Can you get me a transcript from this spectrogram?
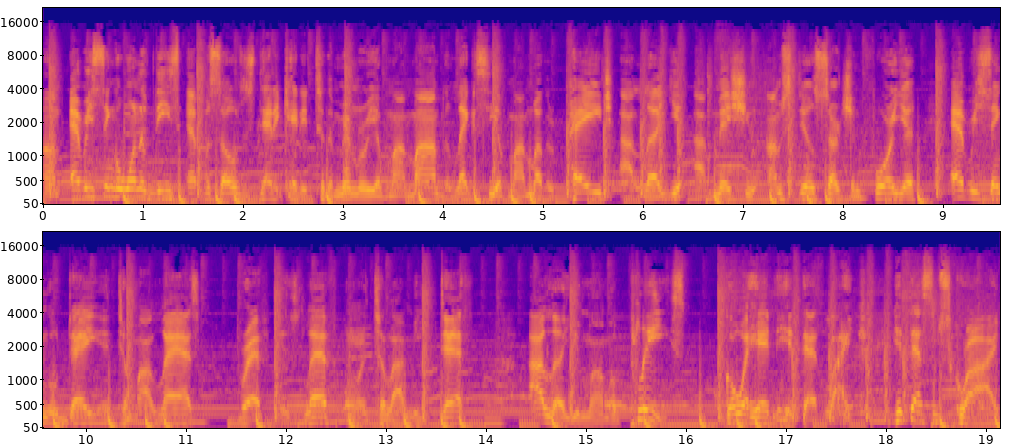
Um, every single one of these episodes is dedicated to the memory of my mom, the legacy of my mother, Paige. I love you. I miss you. I'm still searching for you every single day until my last breath is left or until I meet death. I love you, mama. Please go ahead and hit that like, hit that subscribe.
